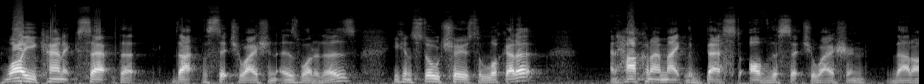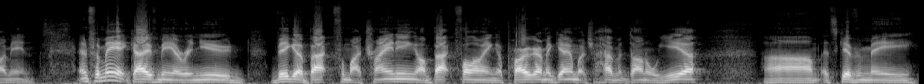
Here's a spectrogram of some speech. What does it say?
While you can accept that, that the situation is what it is, you can still choose to look at it and how can I make the best of the situation that I'm in. And for me, it gave me a renewed vigor back for my training. I'm back following a program again, which I haven't done all year. Um, it's given me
